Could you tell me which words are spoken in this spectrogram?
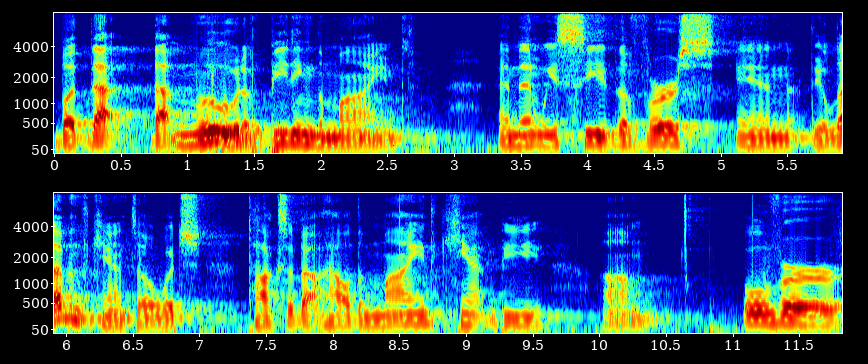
But that, that mood of beating the mind, and then we see the verse in the 11th canto, which talks about how the mind can't be um, over,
